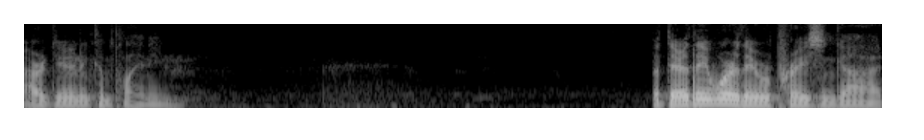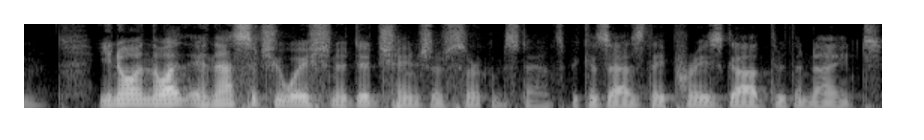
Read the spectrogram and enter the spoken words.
Arguing and complaining. But there they were, they were praising God. You know, in, the, in that situation, it did change their circumstance because as they praised God through the night,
